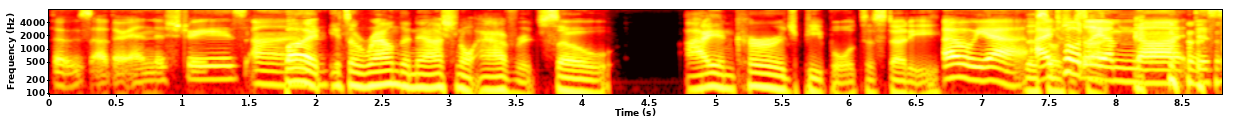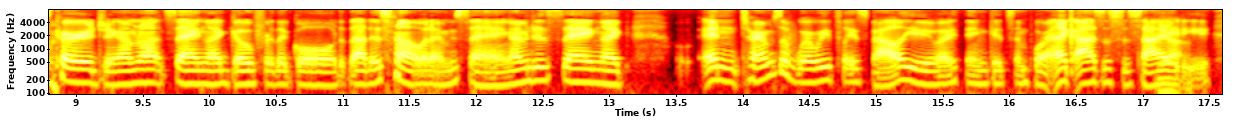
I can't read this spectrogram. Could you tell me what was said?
those other industries. Um, but it's around the national average. So I encourage people to study. Oh yeah, I totally am not discouraging. I'm not saying like go for the gold. That is not what I'm saying. I'm just saying like in terms of where we place value, I think it's important. Like as a society, yeah.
